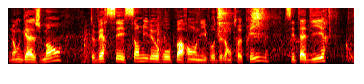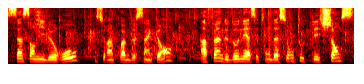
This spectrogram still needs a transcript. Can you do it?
l'engagement de verser 100 000 euros par an au niveau de l'entreprise, c'est-à-dire 500 000 euros sur un programme de 5 ans afin de donner à cette fondation toutes les chances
